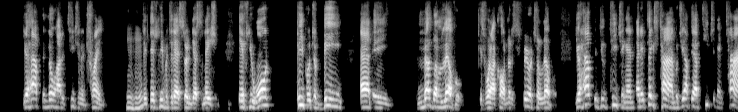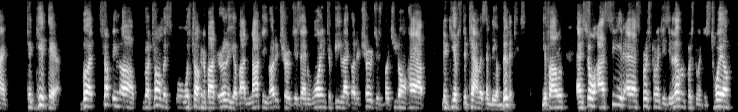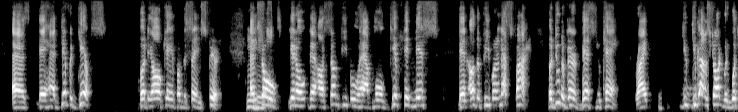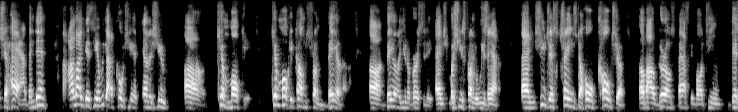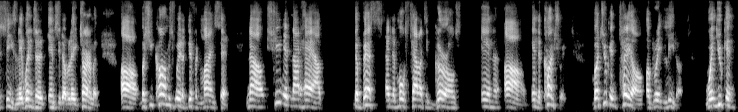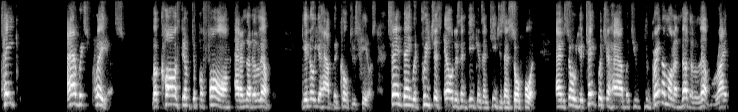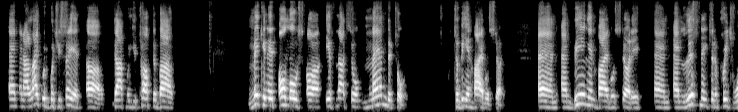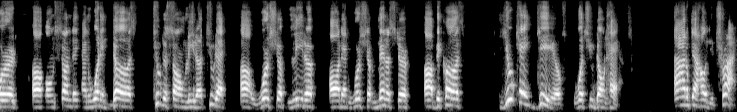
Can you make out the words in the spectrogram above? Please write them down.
you have to know how to teach and train mm-hmm. to get people to that certain destination. If you want people to be at a another level, is what I call another spiritual level. You have to do teaching, and, and it takes time, but you have to have teaching and time to get there. But something uh, Thomas was talking about earlier about knocking other churches and wanting to be like other churches, but you don't have the gifts, the talents, and the abilities. You follow? And so I see it as 1 Corinthians 11, 1 Corinthians 12, as they had different gifts, but they all came from the same spirit. Mm-hmm. And so, you know, there are some people who have more giftedness than other people, and that's fine. But do the very best you can, right? You, you got to start with what you have. And then I like this here. We got a coach here at LSU, uh, Kim Mulkey. Kim Mulkey comes from Baylor, uh, Baylor University, and but she's from Louisiana, and she just changed the whole culture of our girls basketball team this season. They went into the NCAA tournament, uh, but she comes with a different mindset. Now she did not have the best and the most talented girls in uh, in the country, but you can tell a great leader when you can take average players, but cause them to perform at another level. You know, you have good coaching skills. Same thing with preachers, elders, and deacons, and teachers, and so forth. And so you take what you have, but you you bring them on another level, right? And and I like what, what you said, uh, Doc, when you talked about making it almost, uh, if not so, mandatory to be in Bible study, and and being in Bible study, and and listening to the preach word uh, on Sunday and what it does to the song leader, to that uh, worship leader or that worship minister, uh, because you can't give what you don't have. I don't care how you try.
